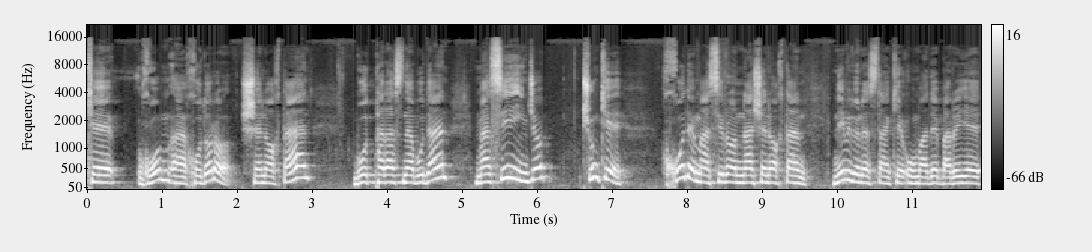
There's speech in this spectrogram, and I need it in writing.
که قوم خدا را شناختن بود پرست نبودن مسیح اینجا چون که خود مسیح را نشناختن نمی‌دونستن که اومده برای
